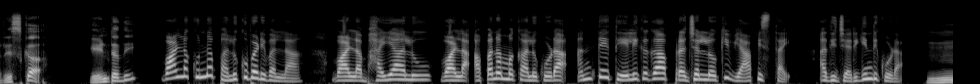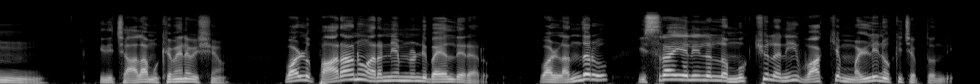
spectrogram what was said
రిస్కా? ఏంటది? వాళ్ళకున్న పలుకుబడి వల్ల వాళ్ళ భయాలు వాళ్ళ అపనమ్మకాలు కూడా అంతే తేలికగా ప్రజల్లోకి వ్యాపిస్తాయి. అది జరిగింది కూడా. ఇది చాలా ముఖ్యమైన విషయం. వాళ్ళు పారాను అరణ్యం నుండి బయలుదేరారు. వాళ్ళందరూ ఇస్రాయేలీలలో ముఖ్యులని వాక్యం మళ్ళీ నొక్కి చెప్తోంది.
